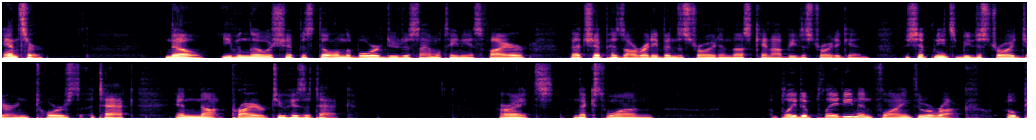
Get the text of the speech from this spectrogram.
Answer No, even though a ship is still on the board due to simultaneous fire, that ship has already been destroyed and thus cannot be destroyed again. The ship needs to be destroyed during Tor's attack and not prior to his attack. All right, next one. Ablative plating and flying through a rock. OP.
